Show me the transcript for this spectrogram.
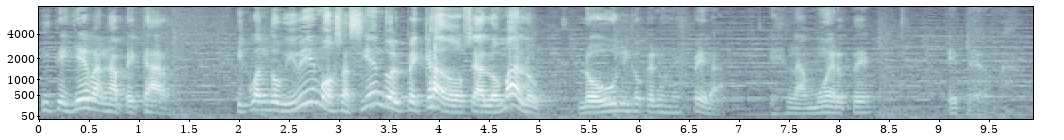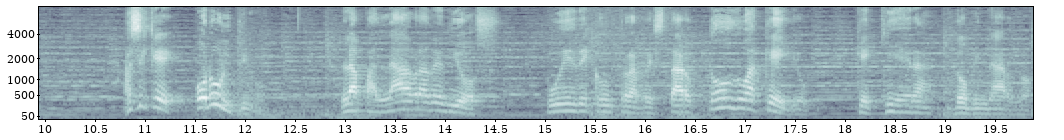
y te llevan a pecar. Y cuando vivimos haciendo el pecado, o sea, lo malo, lo único que nos espera es la muerte eterna. Así que, por último, la palabra de Dios puede contrarrestar todo aquello que quiera dominarnos.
